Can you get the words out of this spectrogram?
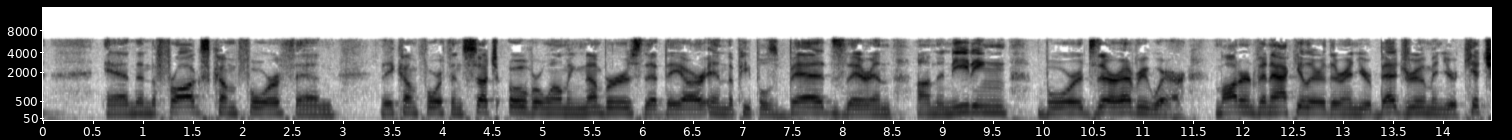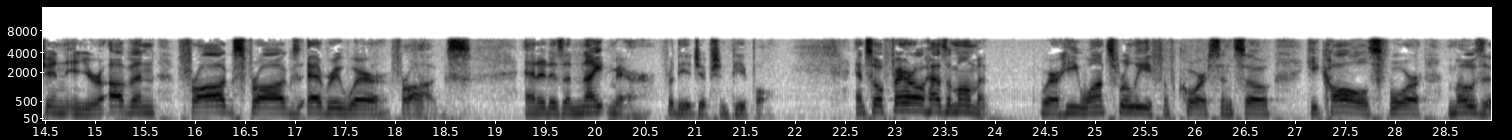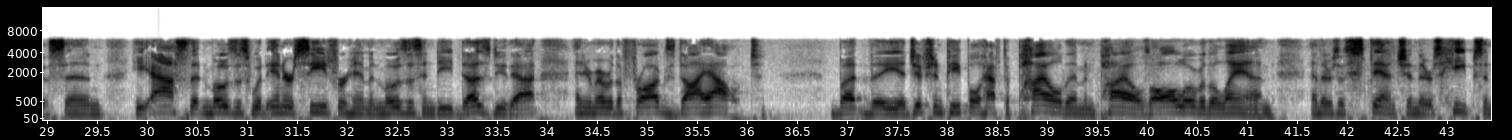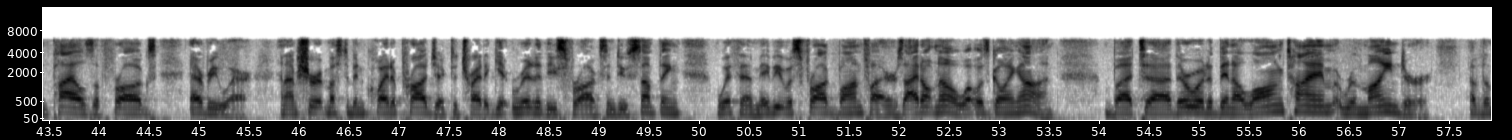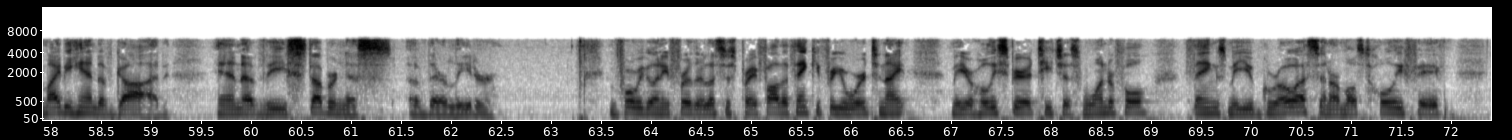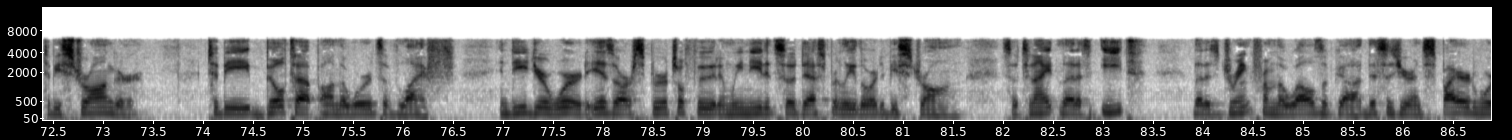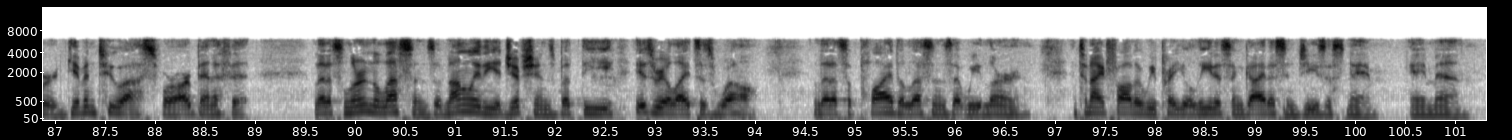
And then the frogs come forth, and they come forth in such overwhelming numbers that they are in the people's beds, they're in on the kneading boards, they're everywhere. Modern vernacular, they're in your bedroom, in your kitchen, in your oven. Frogs, frogs, everywhere, frogs. And it is a nightmare for the Egyptian people. And so Pharaoh has a moment where he wants relief, of course, and so he calls for Moses and he asks that Moses would intercede for him, and Moses indeed does do that. And you remember the frogs die out but the Egyptian people have to pile them in piles all over the land, and there's a stench, and there's heaps and piles of frogs everywhere. And I'm sure it must have been quite a project to try to get rid of these frogs and do something with them. Maybe it was frog bonfires. I don't know what was going on. But uh, there would have been a long time reminder of the mighty hand of God and of the stubbornness of their leader. Before we go any further, let's just pray. Father, thank you for your word tonight. May your Holy Spirit teach us wonderful things. May you grow us in our most holy faith to be stronger, to be built up on the words of life. Indeed, your word is our spiritual food, and we need it so desperately, Lord, to be strong. So tonight, let us eat, let us drink from the wells of God. This is your inspired word given to us for our benefit. Let us learn the lessons of not only the Egyptians, but the Israelites as well. Let us apply the lessons that we learn. And tonight, Father, we pray you'll lead us and guide us in Jesus' name. Amen.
